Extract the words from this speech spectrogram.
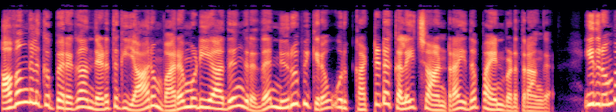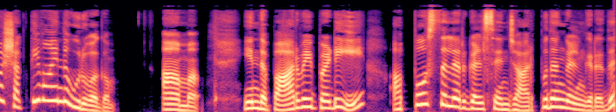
அவங்களுக்கு பிறகு அந்த இடத்துக்கு யாரும் வர முடியாதுங்கிறத நிரூபிக்கிற ஒரு கட்டிடக்கலை சான்றா இத பயன்படுத்துறாங்க. இது ரொம்ப சக்தி வாய்ந்த உருவகம். ஆமா இந்த பார்வைப்படி அப்போஸ்தலர்கள் செஞ்ச அற்புதங்கள்ங்கிறது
